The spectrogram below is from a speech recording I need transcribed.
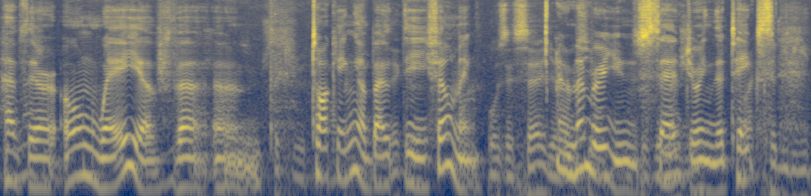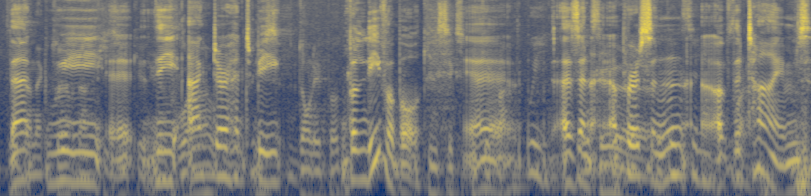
have their own way of uh, um, talking about the filming. I remember you said during the takes that we, uh, the actor had to be believable uh, as an, a person of the times.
